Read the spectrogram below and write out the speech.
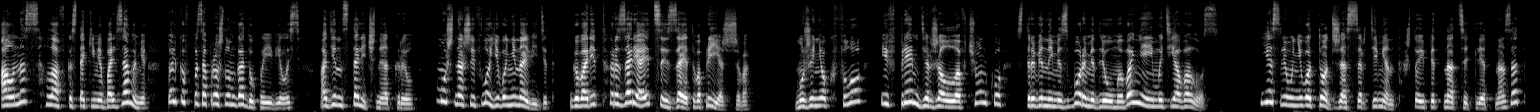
«А у нас лавка с такими бальзамами – только в позапрошлом году появилась. Один столичный открыл. Муж нашей Фло его ненавидит. Говорит, разоряется из-за этого приезжего. Муженек Фло и впрямь держал ловчонку с травяными сборами для умывания и мытья волос. Если у него тот же ассортимент, что и 15 лет назад,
